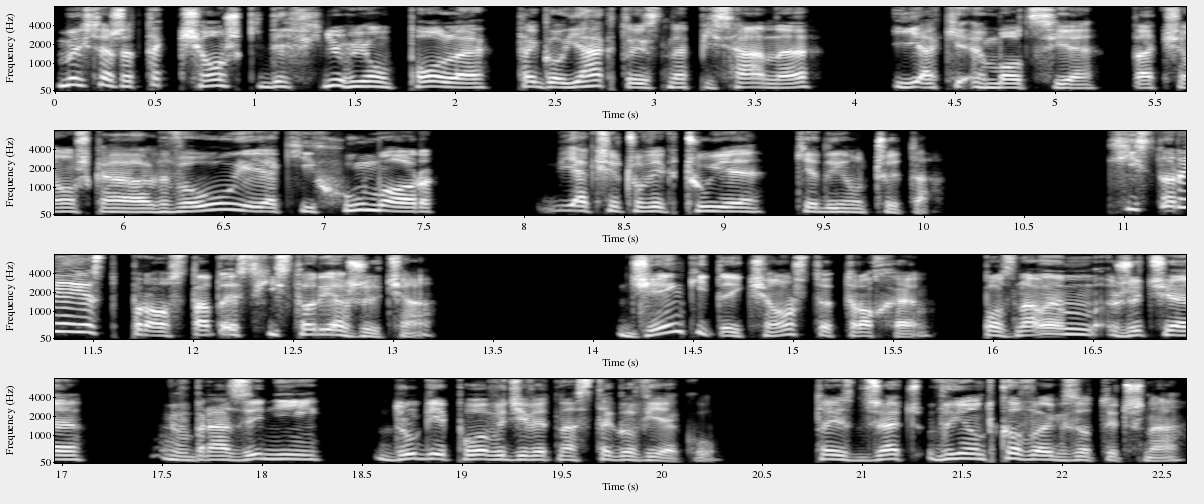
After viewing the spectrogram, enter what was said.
Myślę, że te książki definiują pole tego, jak to jest napisane i jakie emocje ta książka wywołuje, jaki humor, jak się człowiek czuje, kiedy ją czyta. Historia jest prosta, to jest historia życia. Dzięki tej książce trochę poznałem życie w Brazylii drugiej połowy XIX wieku. To jest rzecz wyjątkowo egzotyczna.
